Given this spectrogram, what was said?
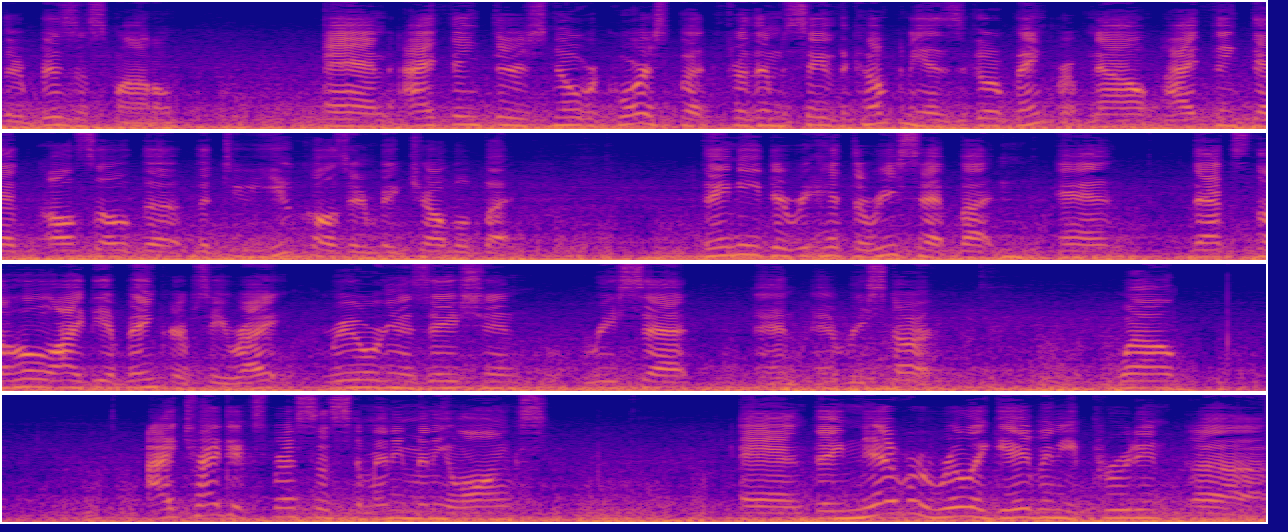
their business model. And I think there's no recourse but for them to save the company is to go bankrupt. Now, I think that also the, the two yieldcos are in big trouble, but they need to hit the reset button. And that's the whole idea of bankruptcy, right? Reorganization, reset, and, and restart. Well, I tried to express this to many, many longs, and they never really gave any prudent uh,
